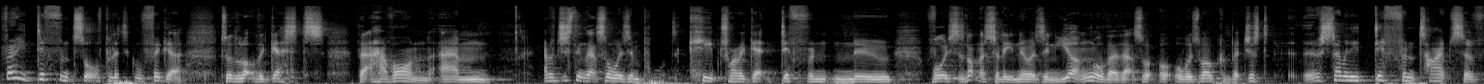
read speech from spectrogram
very different sort of political figure to a lot of the guests that have on. Um, and I just think that's always important to keep trying to get different new voices, not necessarily new as in young, although that's always welcome, but just there are so many different types of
